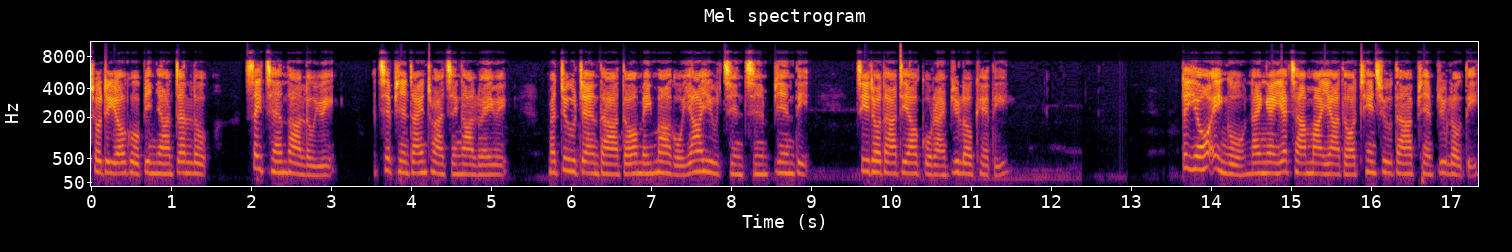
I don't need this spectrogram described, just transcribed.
ထိုတရောကိုပညာတက်လို့စိတ်ချမ်းသာလို၍အချစ်ဖြင့်တိုင်းထွာခြင်းကလွဲ၍မတူတန်သာသောမိမကိုရယူခြင်းချင်းပြင်းသည့်ခြေတော်သားတယောက်ကိုယ်တိုင်ပြုလုပ်ခဲ့သည် တရောအိမ်ကိုနိုင်ငံရက်ချာမှရသော ထင်းချူသားဖြင့်ပြုလုပ်သည်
